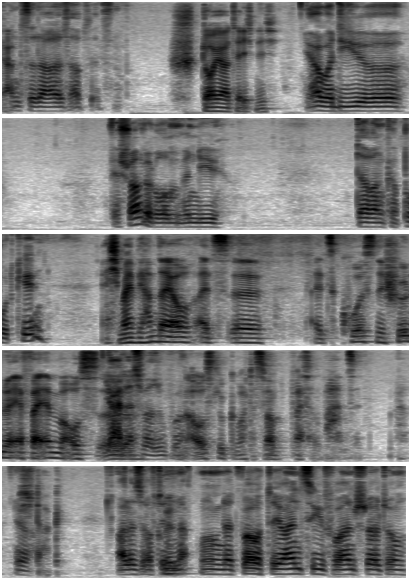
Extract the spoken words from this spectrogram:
Ja. Kannst du da alles absetzen. Steuertechnisch. Ja, aber die, äh, wäre schade drum, wenn die daran kaputt gehen. Ich meine, wir haben da ja auch als, äh, als Kurs eine schöne FAM aus äh, Ja, das war super. einen Ausflug gemacht. Das war, das war Wahnsinn. Ja, Ja. Stark. Alles auf den Cool. Nacken. Das war auch die einzige Veranstaltung,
